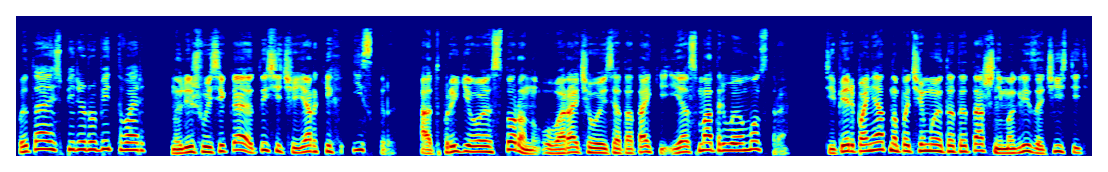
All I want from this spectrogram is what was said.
Пытаюсь перерубить тварь, но лишь высекаю тысячи ярких искр. Отпрыгиваю в сторону, уворачиваюсь от атаки и осматриваю монстра. Теперь понятно, почему этот этаж не могли зачистить.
